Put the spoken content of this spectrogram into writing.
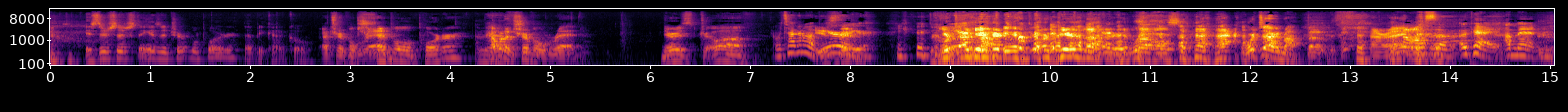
Is there such thing as a triple porter? That'd be kind of cool. A triple red. Triple porter. I mean, How about a triple red? There is uh, Are we talking about Is beer there- or your, your your beard or beard level- levels. We're talking about both. All right. Awesome. Okay, I'm in.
